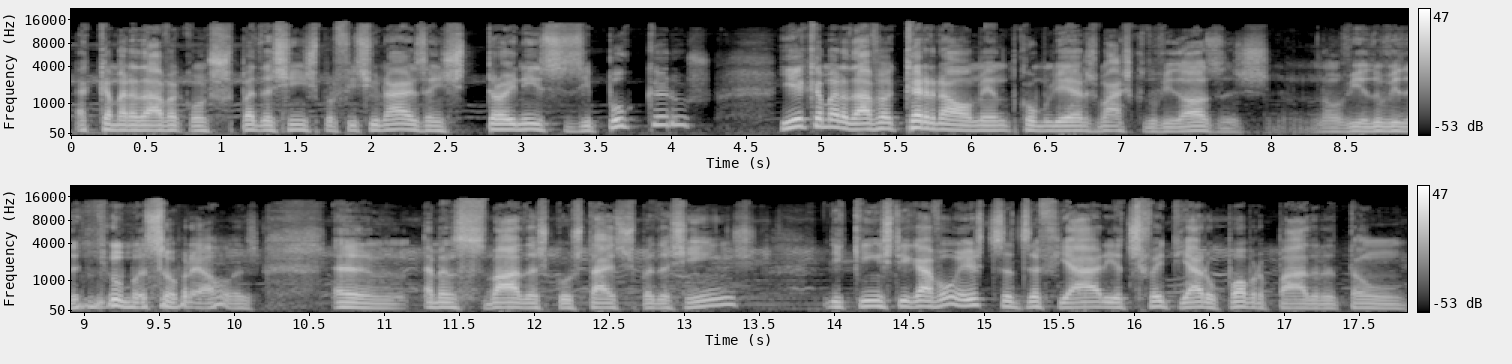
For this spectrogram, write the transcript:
A camaradava com espadachins profissionais em estroinices e púcaros, e a camaradava carnalmente com mulheres mais que duvidosas, não havia dúvida nenhuma sobre elas, amancebadas com os tais espadachins, e que instigavam estes a desafiar e a desfeitear o pobre padre tão,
